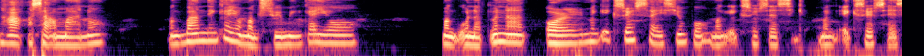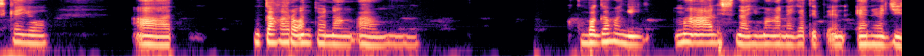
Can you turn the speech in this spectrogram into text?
nakakasama 'no. Mag-bonding kayo, mag-swimming kayo, mag-unat-unat or mag-exercise, yun po mag-exercise mag-exercise kayo at magkakaroon 'to ng, um kumbaga magi maaalis na yung mga negative en energy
